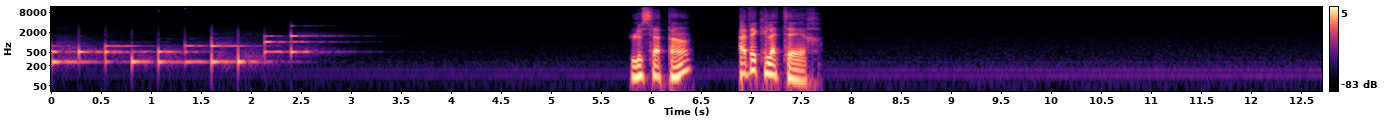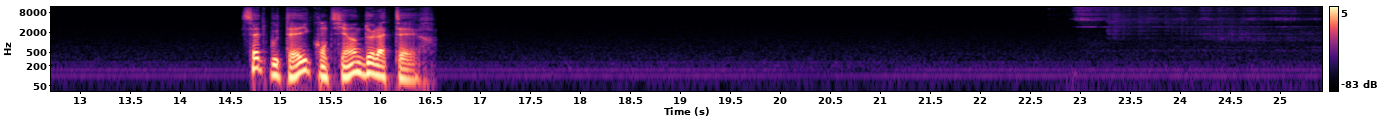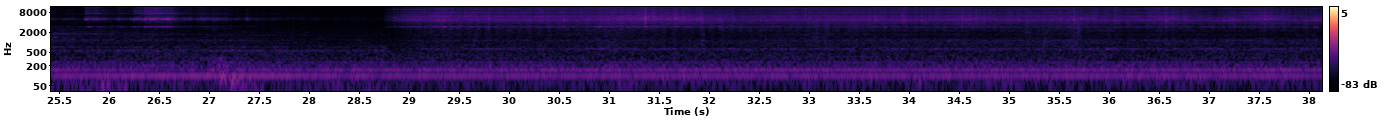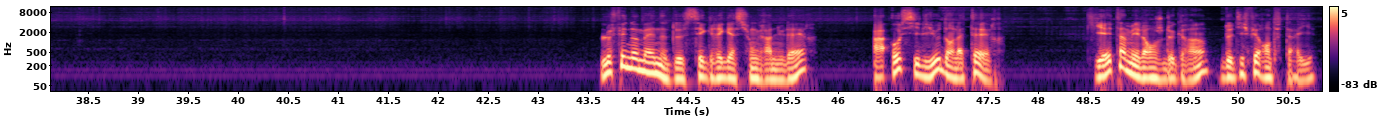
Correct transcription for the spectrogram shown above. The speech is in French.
Le sapin avec la terre. Cette bouteille contient de la terre. Le phénomène de ségrégation granulaire a aussi lieu dans la Terre, qui est un mélange de grains de différentes tailles.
